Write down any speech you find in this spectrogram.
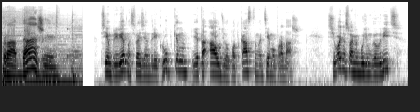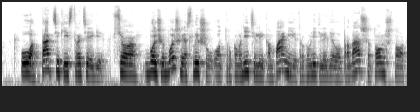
Продажи. Всем привет, на связи Андрей Крупкин, и это аудио подкасты на тему продаж. Сегодня с вами будем говорить о тактике и стратегии. Все больше и больше я слышу от руководителей компаний, от руководителей отдела продаж о том, что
